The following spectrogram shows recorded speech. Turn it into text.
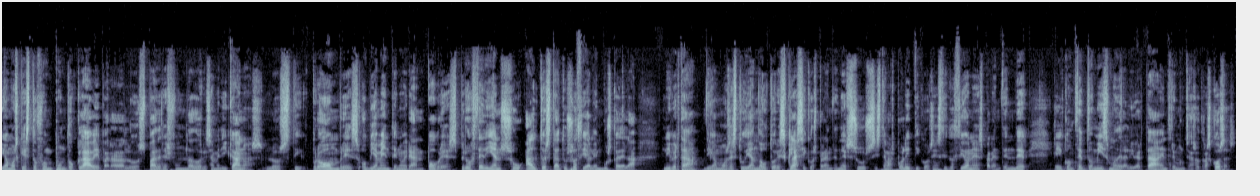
Digamos que esto fue un punto clave para los padres fundadores americanos. Los prohombres obviamente no eran pobres, pero cedían su alto estatus social en busca de la libertad, digamos, estudiando autores clásicos para entender sus sistemas políticos, instituciones, para entender el concepto mismo de la libertad, entre muchas otras cosas.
